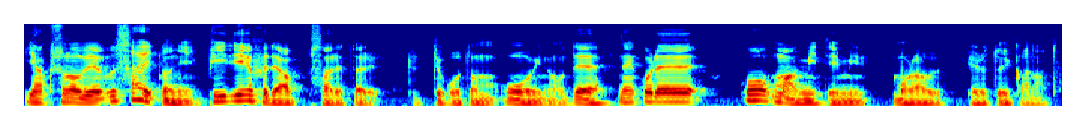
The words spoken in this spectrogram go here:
役所のウェブサイトに PDF でアップされたりっていうことも多いので、ね、これをまあ見てもらえるといいかなと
